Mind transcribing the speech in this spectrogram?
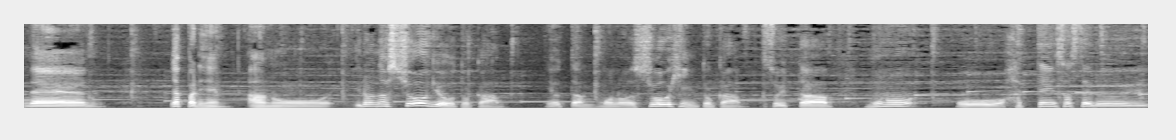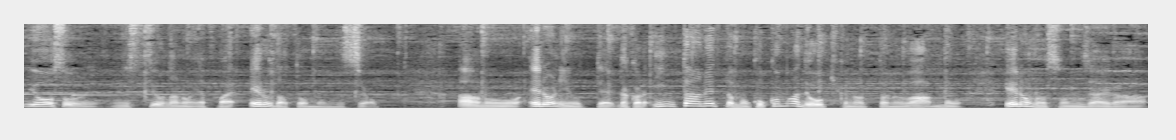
う、ね、やっぱりね、あのいろんな商業とか、よったもの、商品とか、そういったものを発展させる要素に必要なのはやっぱエロだと思うんですよ。あの、エロによって、だからインターネットもここまで大きくなったのは、もうエロの存在が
